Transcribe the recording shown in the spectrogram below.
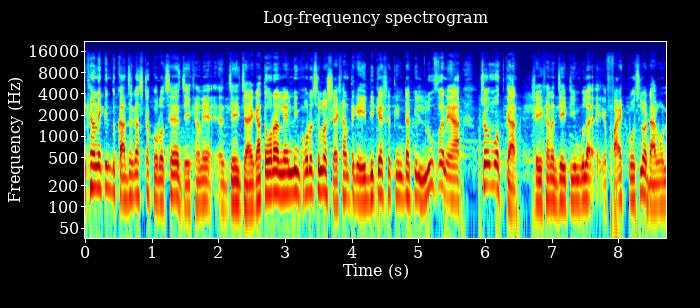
এখানে কিন্তু কাজের কাজটা করেছে। যেখানে, যেই জায়গাতে ওরা ল্যান্ডিং করেছিল, সেখান থেকে এইদিকে এসে তিনটা কি লুফে নেয়া চমৎকার। সেইখানে যেই টিমগুলো ফাইট করেছিল ড্রাগন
